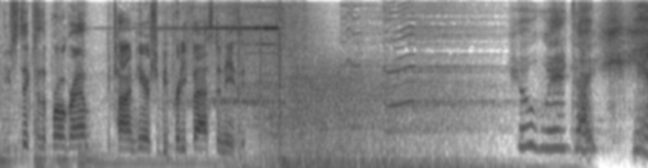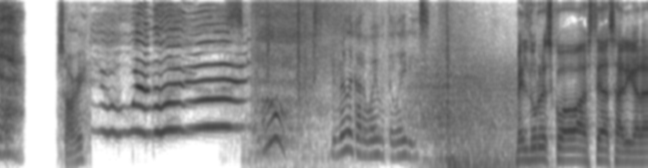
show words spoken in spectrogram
If you stick to the program, your time here should be pretty fast and easy. You will die here. Sorry? Ooh, you really got away with the ladies. Beldurrezko asteaz ari gara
